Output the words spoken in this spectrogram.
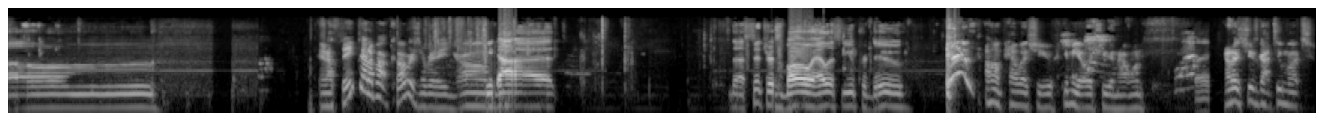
Um, and I think that about covers everything. Um, you got the Citrus Bowl, LSU, Purdue. um, LSU. Give me LSU in that one. Okay. LSU's got too much.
